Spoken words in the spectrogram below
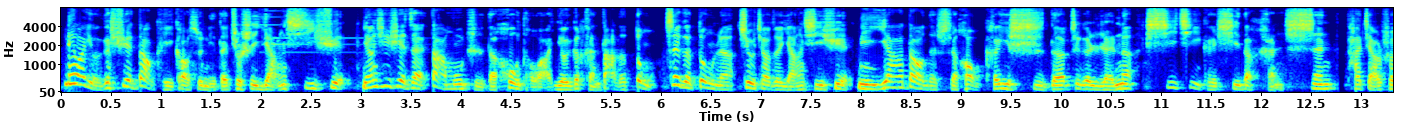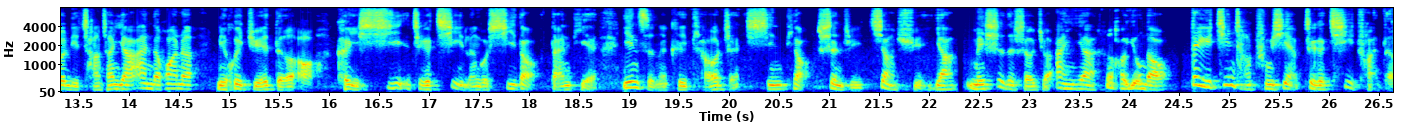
另外有一个穴道可以告诉你的，就是阳溪穴。阳溪穴在大拇指的后头啊，有一个很大的洞，这个洞呢就叫 叫做阳溪穴。你压到的时候，可以使得这个人呢吸气可以吸得很深。他假如说你常常压按的话呢，你会觉得啊，可以吸这个气能够吸到丹田，因此呢可以调整心跳，甚至于降血压。没事的时候就按一按，很好用的哦。对于经常出现这个气喘的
